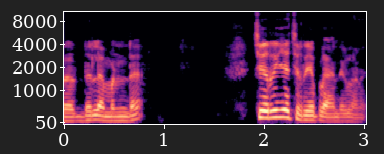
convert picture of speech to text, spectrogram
റെഡ് ലെമണിന്റെ ചെറിയ ചെറിയ പ്ലാന്റുകളാണ്.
